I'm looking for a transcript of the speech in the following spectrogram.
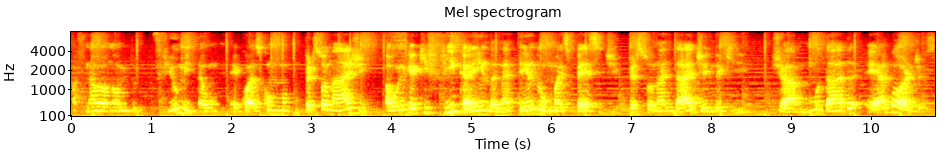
afinal é o nome do, do filme, então é quase como um personagem. A única que fica ainda, né, tendo uma espécie de personalidade, ainda que já mudada, é a Gorgeous.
